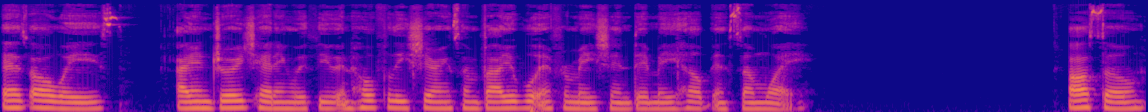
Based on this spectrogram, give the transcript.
As always, I enjoy chatting with you and hopefully sharing some valuable information that may help in some way. Also,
